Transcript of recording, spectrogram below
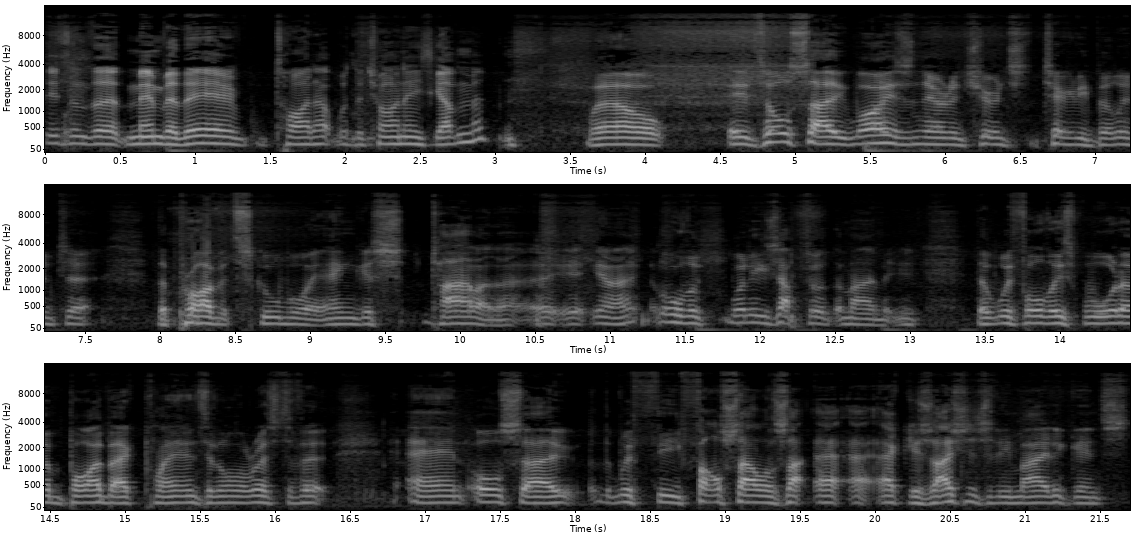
isn't the member there tied up with the Chinese government? Well, it's also why isn't there an ensuring integrity bill into the private schoolboy Angus Taylor. Uh, you know, all the what he's up to at the moment. You- That with all these water buyback plans and all the rest of it, and also with the false aliza- a- a- accusations that he made against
